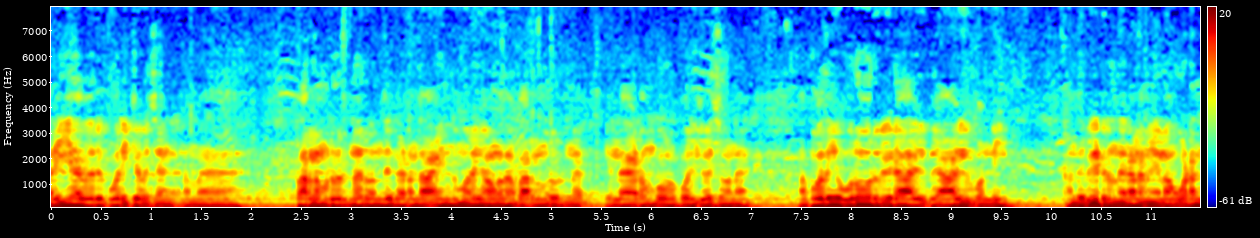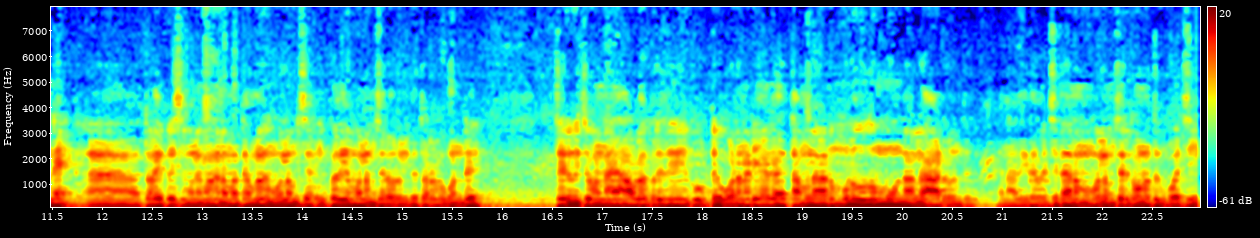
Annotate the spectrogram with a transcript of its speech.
நிறைய பேர் கோரிக்கை வச்சாங்க. நம்ம பார்லமெண்ட் உறுப்பினர் வந்து கடந்த ஐந்து முறையும் அவங்க தான் பார்லமெண்ட் உறுப்பினர். எல்லா இடமும் போ கோரிக்கை வச்சோன்னே அப்போதைய ஒரு ஒரு வீடாக ஆய்வு ஆய்வு பண்ணி அந்த வீடு இருந்த நிலைமையெல்லாம் உடனே தொலைபேசி மூலமாக நம்ம தமிழக முதலமைச்சர் இப்போதைய முதலமைச்சர் அவர்களுக்கு தொடர்பு கொண்டு தெரிவித்த உடனே அவ்வளோ பிரதிநிதி கூப்பிட்டு உடனடியாக தமிழ்நாடு முழுவதும் மூணு நாளில் ஆர்டர் வந்தது. ஏன்னா அது இதை வச்சு தான் நம்ம முதலமைச்சர் கவனத்துக்கு போச்சு.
